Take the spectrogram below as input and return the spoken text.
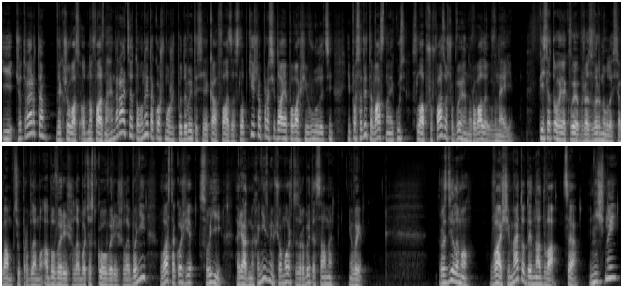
І четверте, якщо у вас однофазна генерація, то вони також можуть подивитися, яка фаза слабкіша просідає по вашій вулиці, і посадити вас на якусь слабшу фазу, щоб ви генерували в неї. Після того, як ви вже звернулися, вам цю проблему або вирішили, або частково вирішили, або ні, у вас також є свої ряд механізмів, що можете зробити саме ви. Розділимо ваші методи на два: це нічний,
